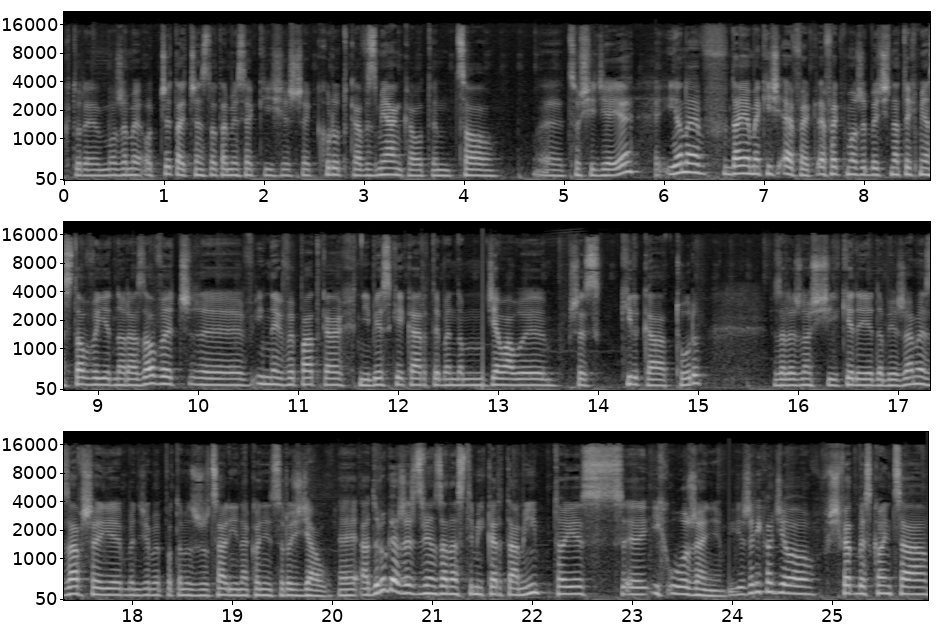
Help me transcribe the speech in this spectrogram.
który możemy odczytać. Często tam jest jakiś jeszcze krótka wzmianka o tym, co e, co się dzieje i one dają jakiś efekt. Efekt może być natychmiastowy, jednorazowy, czy w innych wypadkach niebieskie karty będą działały przez kilka tur, w zależności kiedy je dobierzemy. Zawsze je będziemy potem zrzucali na koniec rozdziału. E, A druga rzecz związana z tymi kartami to jest e, ich ułożenie. Jeżeli chodzi o świat bez końca,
